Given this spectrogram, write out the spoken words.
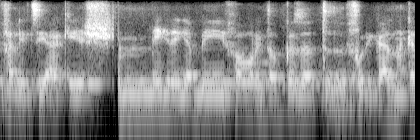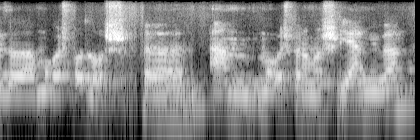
Feliciák és még régebbi favoritok között furikáznak ezzel a magaspadlós, ám magasperonos járművel.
